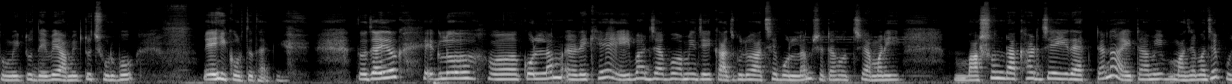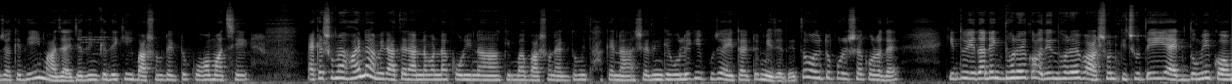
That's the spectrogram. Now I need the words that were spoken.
তুমি একটু দেবে, আমি একটু ছুড়বো। এই করতে থাকে। তো যাই হোক, এগুলো করলাম, রেখে এইবার যাব আমি যে কাজগুলো আছে বললাম, সেটা হচ্ছে আমার এই বাসন রাখার যে এই র্যাকটা না, এটা আমি মাঝে মাঝে পূজাকে দিয়েই মাজাই। যেদিনকে দেখি বাসনটা একটু কম আছে একের সময় হয় না আমি রাতে রান্নাবান্না করি না, কিংবা বাসন একদমই থাকে না, সেদিনকে বলি কি, পূজা, এটা একটু মেজে দে। তো একটু পরিষ্কার করে দেয়। কিন্তু ইদানিক ধরে কদিন ধরে বাসন কিছুতেই একদমই কম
